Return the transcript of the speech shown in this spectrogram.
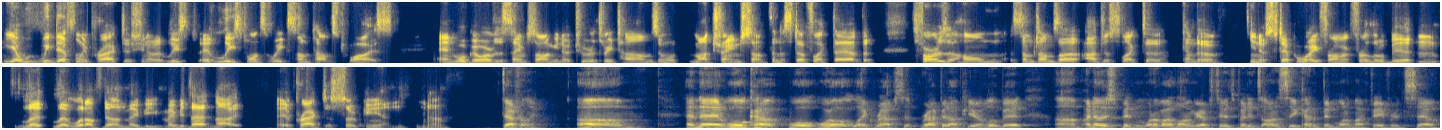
yeah, we definitely practice, you know, at least, at least once a week, sometimes twice and we'll go over the same song, you know, two or three times and we will might change something and stuff like that. But as far as at home, sometimes I, I just like to kind of, you know, step away from it for a little bit and let, let what I've done maybe, maybe that night at practice soak in, you know? Definitely. Um, and then we'll kind of, we'll, we'll like wrap, wrap it up here a little bit. Um, I know this has been one of our longer episodes, but it's honestly kind of been one of my favorites. So,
